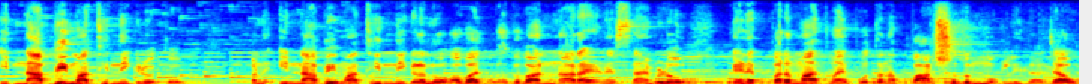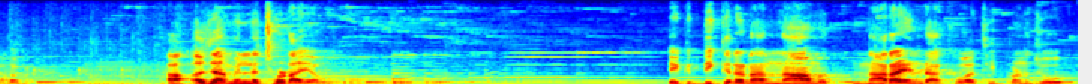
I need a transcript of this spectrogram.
એ નાભીમાંથી નીકળ્યો હતો અને એ નાભીમાંથી નીકળેલો અવાજ ભગવાન નારાયણે સાંભળ્યો. એણે પરમાત્માએ પોતાના પાર્ષદો મોકલી દીધા. જાઓ તમે. આ અજામિલને છોડાઈ આવો. એક દીકરાના નામ નારાયણ રાખવાથી પણ જો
